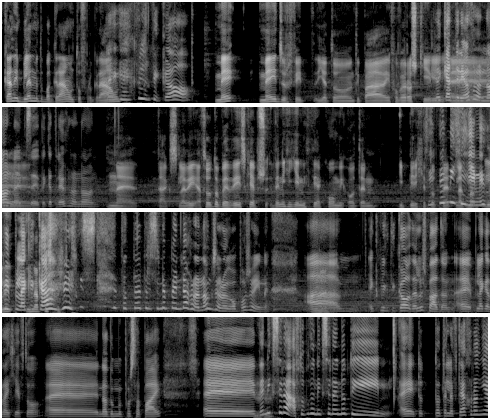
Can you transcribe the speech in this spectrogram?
Κάνει blend με το background, το foreground. Εκπληκτικό. με major fit για τον τυπά, φοβερό skill. 13 Ε, χρονών, έτσι. 13 χρονών. Ναι, εντάξει. Δηλαδή αυτό το παιδί σκέψου δεν είχε γεννηθεί ακόμη όταν υπήρχε Τι το δεν τε- είχε δηλαδή, γεννηθεί είναι πλάκα απίστευτο. κάνεις. το τέτρις είναι 50 χρονών, ξέρω εγώ. Πόσο είναι. Ναι. Α, εκπληκτικό, τέλος πάντων. Ε, πλάκα θα έχει αυτό. Ε, να δούμε πώς θα πάει. Ε, Δεν ήξερα, αυτό που δεν ήξερα είναι ότι ε, το, τα τελευταία χρόνια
